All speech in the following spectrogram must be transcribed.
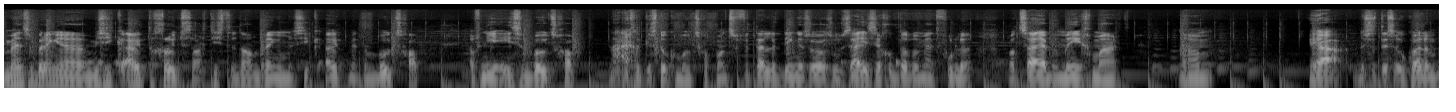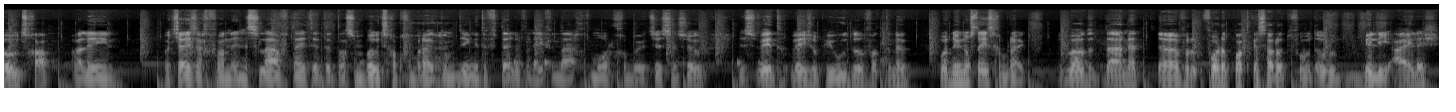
mensen brengen muziek uit, de grootste artiesten dan brengen muziek uit met een boodschap. Of niet eens een boodschap. Nou, eigenlijk is het ook een boodschap, want ze vertellen dingen zoals hoe zij zich op dat moment voelen, wat zij hebben meegemaakt. Ehm, ja, dus het is ook wel een boodschap. Alleen wat jij zegt van in de slaventijd werd het als een boodschap gebruikt om dingen te vertellen van hey, vandaag of morgen gebeurt zus en zo. Dus weet, wees op je hoede of wat dan ook. Wordt nu nog steeds gebruikt. We hadden het daar net, eh, voor, voor de podcast hadden we het bijvoorbeeld over Billie Eilish.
